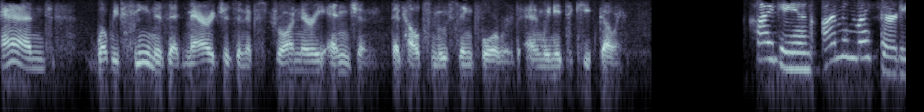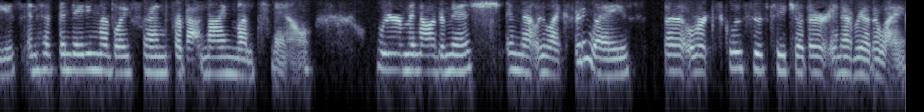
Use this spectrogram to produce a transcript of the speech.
and what we've seen is that marriage is an extraordinary engine that helps move things forward, and we need to keep going. Hi, Dan. I'm in my 30s and have been dating my boyfriend for about nine months now. We're monogamish in that we like three ways, but we're exclusive to each other in every other way.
